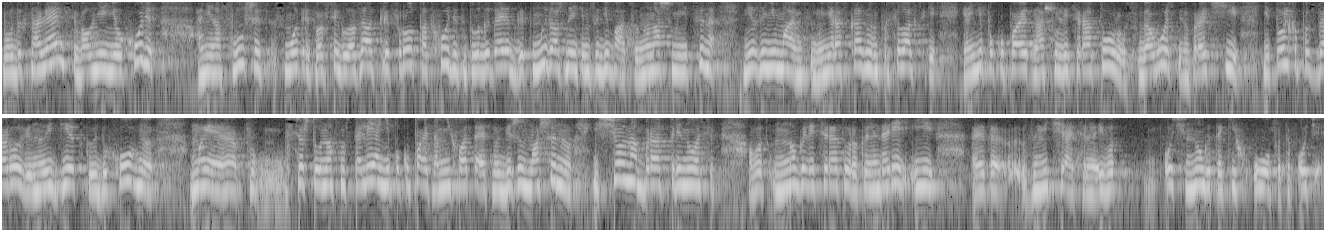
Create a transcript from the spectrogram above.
мы вдохновляемся, волнение уходит, они нас слушают, смотрят во все глаза, открыв рот, подходят и благодарят, говорят, мы должны этим заниматься. Но наша медицина не занимаемся, мы не рассказываем о профилактике. И они покупают нашу литературу с удовольствием, врачи, не только по здоровью, но и детскую, и духовную. Мы, э, все, что у нас на столе, они покупают, нам не хватает, мы бежим в машину, еще нам брат приносит. Вот много литературы, календарей, и это замечательно. И вот очень много таких опытов, очень,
